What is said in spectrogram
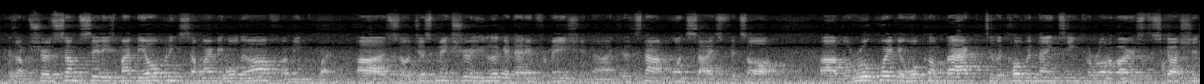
because I'm sure some cities might be opening, some might be holding off. I mean, Right. uh, so just make sure you look at that information because it's not one size fits all. Uh, but real quick, and we'll come back to the COVID-19 coronavirus discussion.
